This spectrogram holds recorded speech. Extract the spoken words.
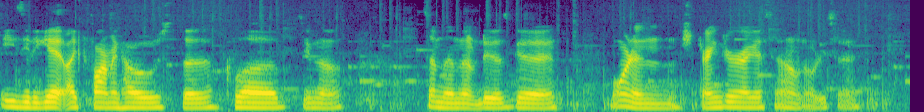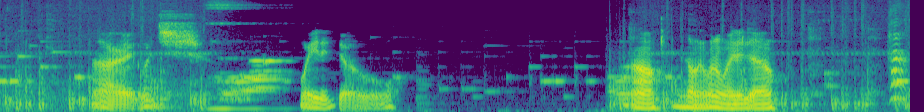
easy to get, like the farming hose, the clubs, even though some of them don't do as good. Morning, stranger, I guess. I don't know what he said. Alright, which way to go? Oh, there's only one way to go. Come!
